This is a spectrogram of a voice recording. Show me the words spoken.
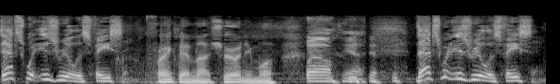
That's what Israel is facing. Frankly, I'm not sure anymore. Well, yeah. That's what Israel is facing.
